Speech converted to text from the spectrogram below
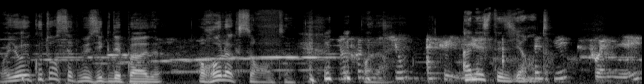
voyons, écoutons cette musique d'EHPAD, relaxante. Notre mission accueillir, Anesthésiante. soigner,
